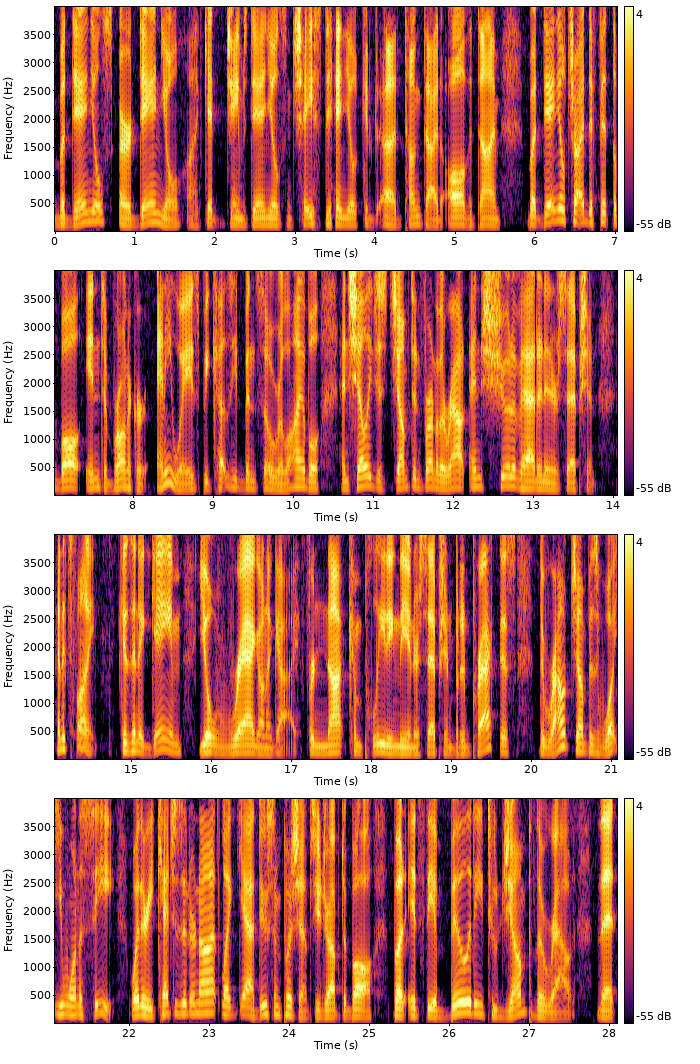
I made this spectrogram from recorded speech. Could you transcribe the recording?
but Daniels or Daniel, I get James Daniels and Chase Daniel uh, tongue tied all the time, but Daniel tried to fit the ball into Braunecker anyways because he'd been so reliable, and Shelley just jumped in front of the route and should have had an interception. And it's funny because in a game, you'll rag on a guy for not completing the interception. But in practice, the route jump is what you want to see. Whether he catches it or not, like, yeah, do some push ups. You dropped a ball. But it's the ability to jump the route that,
